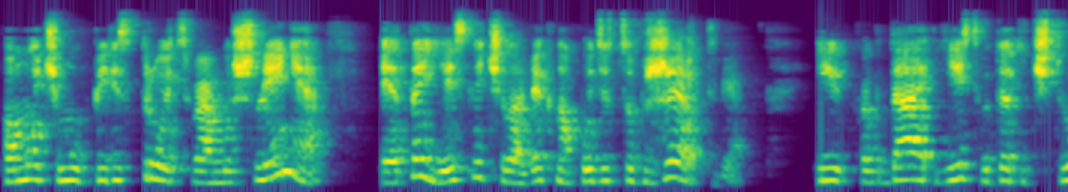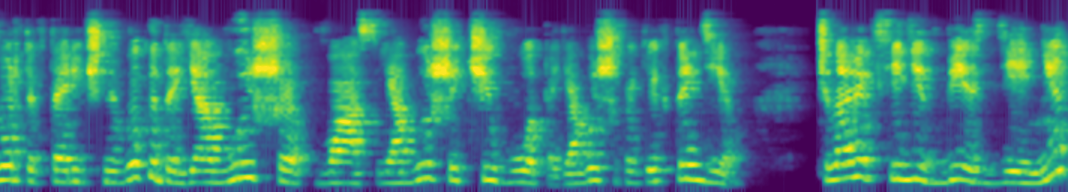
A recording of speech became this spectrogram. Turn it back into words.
помочь ему перестроить свое мышление, это если человек находится в жертве. И когда есть вот эта четвертая вторичная выгода, я выше вас, я выше чего-то, я выше каких-то дел. Человек сидит без денег,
